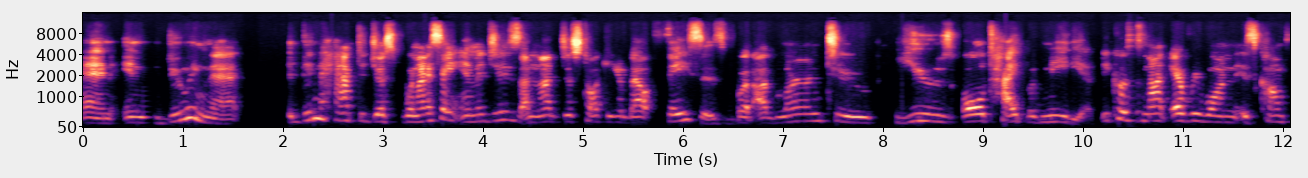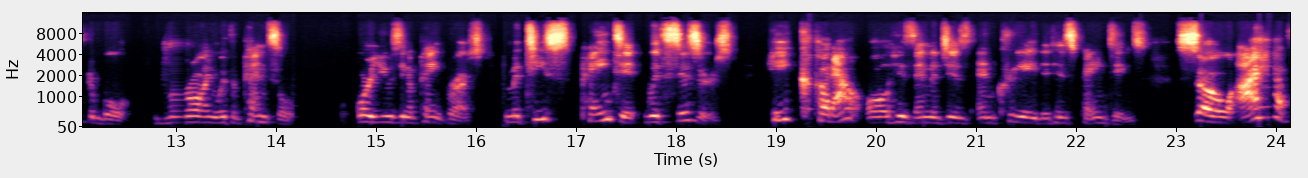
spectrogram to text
And in doing that, it didn't have to just, when I say images, I'm not just talking about faces, but I've learned to use all type of media because not everyone is comfortable drawing with a pencil or using a paintbrush. Matisse painted with scissors. He cut out all his images and created his paintings. So I have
